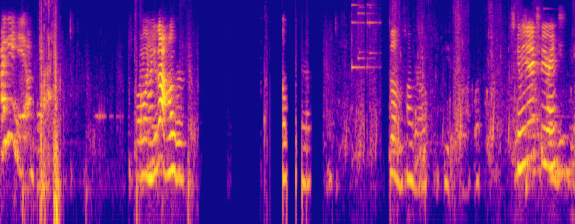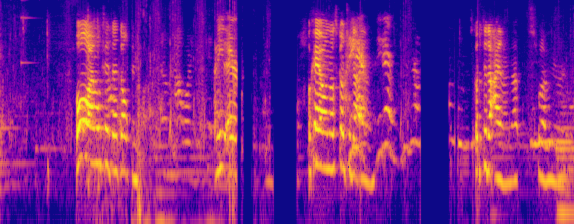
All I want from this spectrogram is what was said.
I get hit. I'm dead. Oh, and you got hunger. Oh, yeah. That was hunger. I was confused. I'm like. Just give me the experience. Oh, I almost hit that dolphin. I need air. Okay, oh, let's go to the island. Let's go to the island. That's what we were.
